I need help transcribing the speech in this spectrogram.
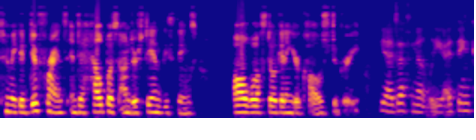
to make a difference and to help us understand these things all while still getting your college degree. Yeah, definitely. I think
